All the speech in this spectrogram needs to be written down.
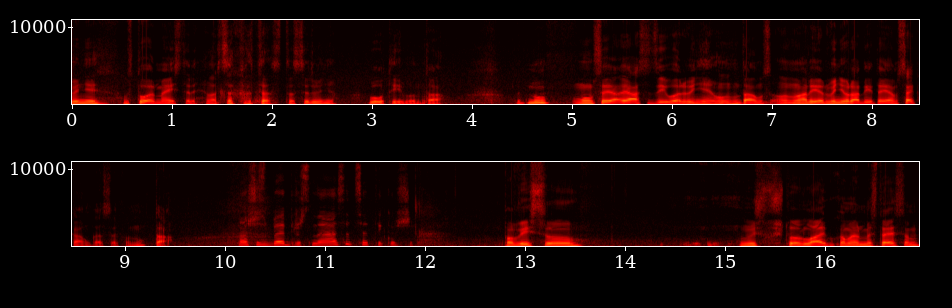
viņi uz to ir meistari, var sakot, tas, tas ir viņu būtība un tā. Bet, nu, mums ir jā, jāsadzīvo ar viņiem un, tā, mums- un arī ar viņu radītajām sekām, kā saka, nu tā. Pašus bebrus neesat satikuši? Pa visu, visu šo laiku, kamēr mēs te esam,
